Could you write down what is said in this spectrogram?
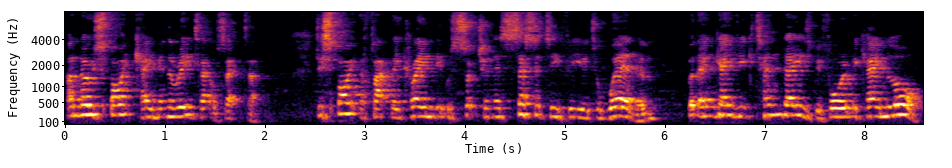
and no spike came in the retail sector. Despite the fact they claimed it was such a necessity for you to wear them, but then gave you 10 days before it became law.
